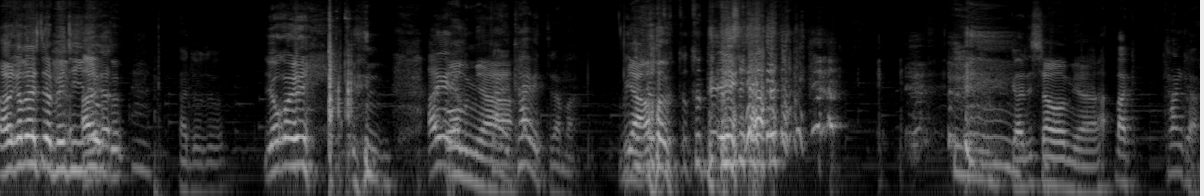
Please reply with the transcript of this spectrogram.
arkadaşlar bence hile Arka- yoktu. Hadi o zaman. Yok öyle. Arkadaşlar, Oğlum ya. kanka kaybettin ama. Bir Ya de oğlum. tut, tut, tut. Kardeşim. Tamam ya. Bak kanka.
